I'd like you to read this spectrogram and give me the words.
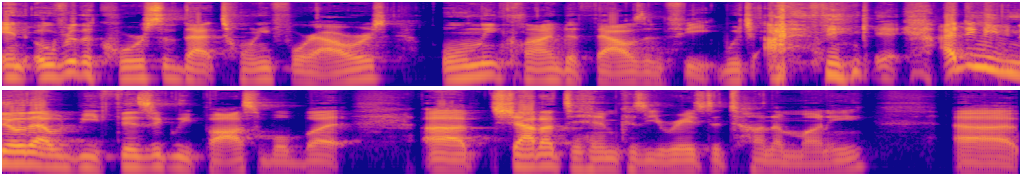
And over the course of that 24 hours, only climbed a thousand feet, which I think I didn't even know that would be physically possible. But uh, shout out to him because he raised a ton of money. Uh,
